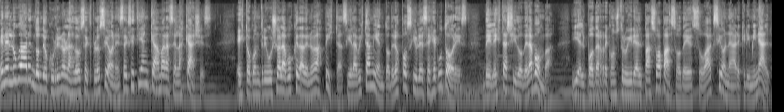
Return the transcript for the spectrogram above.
En el lugar en donde ocurrieron las dos explosiones existían cámaras en las calles. Esto contribuyó a la búsqueda de nuevas pistas y el avistamiento de los posibles ejecutores del estallido de la bomba, y el poder reconstruir el paso a paso de su accionar criminal.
